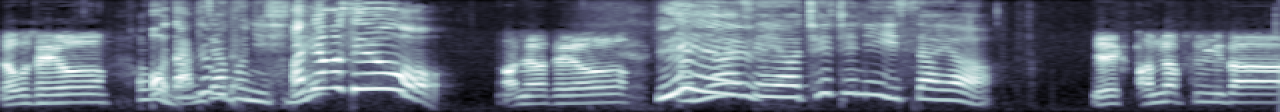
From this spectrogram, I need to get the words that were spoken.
여보세요? 어, 남자분이시네. 안녕하세요. 안녕하세요. 예. 안녕하세요. 최진이 있어요. 예, 반갑습니다.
